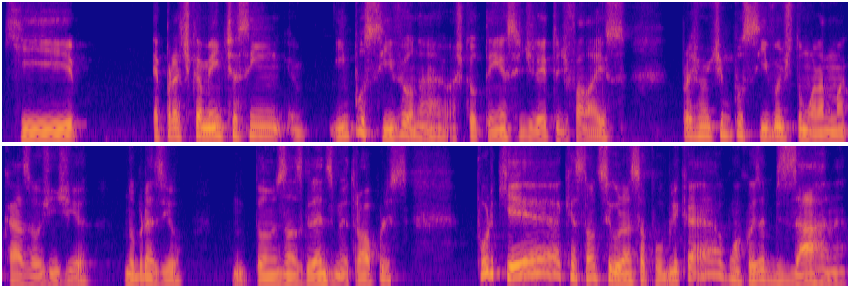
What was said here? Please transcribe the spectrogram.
que é praticamente assim impossível, né? Acho que eu tenho esse direito de falar isso. Praticamente impossível de tu morar numa casa hoje em dia no Brasil, pelo menos nas grandes metrópoles, porque a questão de segurança pública é alguma coisa bizarra, né?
